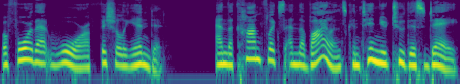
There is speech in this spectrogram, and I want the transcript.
before that war officially ended and the conflicts and the violence continue to this day.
